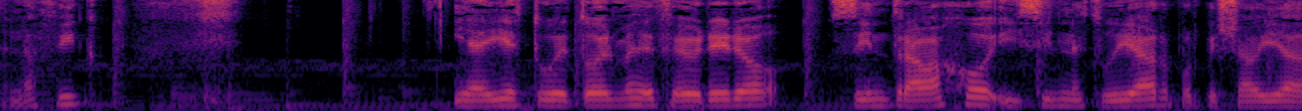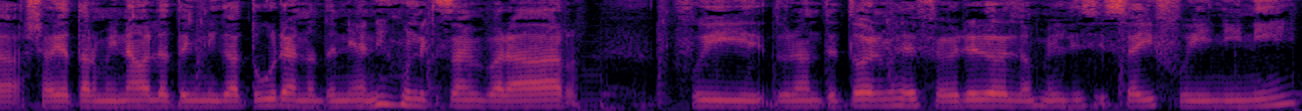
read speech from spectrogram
en la FIC. Y ahí estuve todo el mes de febrero sin trabajo y sin estudiar porque ya había, ya había terminado la tecnicatura, no tenía ningún examen para dar. Fui durante todo el mes de febrero del 2016, fui nini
